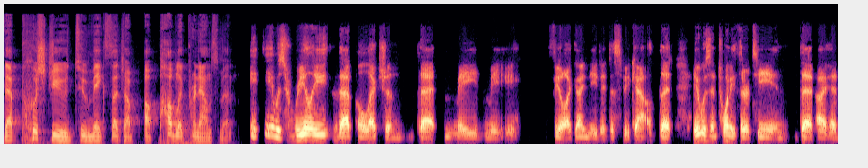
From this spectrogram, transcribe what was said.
that pushed you to make such a, a public pronouncement? It, it was really that election that made me feel like I needed to speak out. That it was in 2013 that I had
